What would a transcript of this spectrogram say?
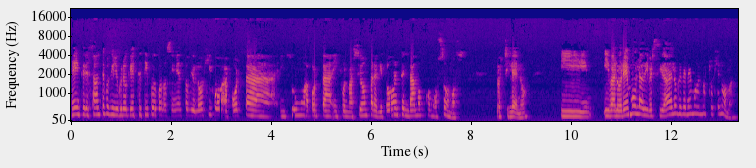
Es interesante porque yo creo que este tipo de conocimiento biológico aporta insumos, aporta información para que todos entendamos cómo somos los chilenos y, valoremos la diversidad de lo que tenemos en nuestro genoma.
